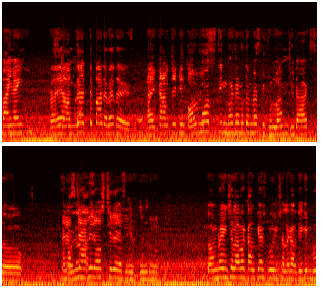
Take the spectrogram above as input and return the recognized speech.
পাই নাই। আমরা একটা পাটা ব্যথা হয়ে গেছে। ভাই কালকে কিন্তু অলমোস্ট তিন ঘণ্টার মতো আমরা আজকে ঘুরলাম দুইটা হাট সো আজকে আবির অস্থির গেছে তো আমরা ইনশাল্লাহ আবার কালকে আসব ইনশাল্লাহ কালকে কিনবো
